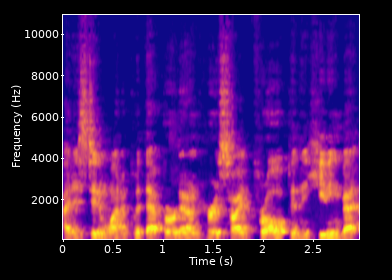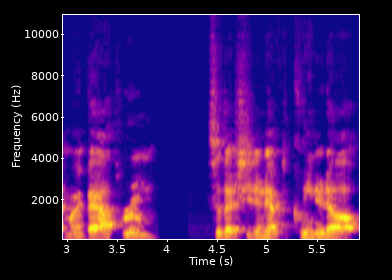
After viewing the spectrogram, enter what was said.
I just didn't want to put that burden on her. So I'd throw up in the heating vent in my bathroom so that she didn't have to clean it up.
